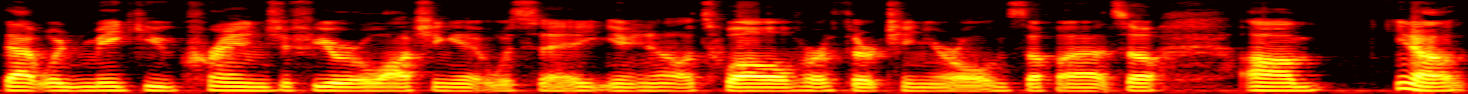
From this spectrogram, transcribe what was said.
that would make you cringe if you were watching it with, say, you know, a 12 or a 13 year old and stuff like that. So, um, you know,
